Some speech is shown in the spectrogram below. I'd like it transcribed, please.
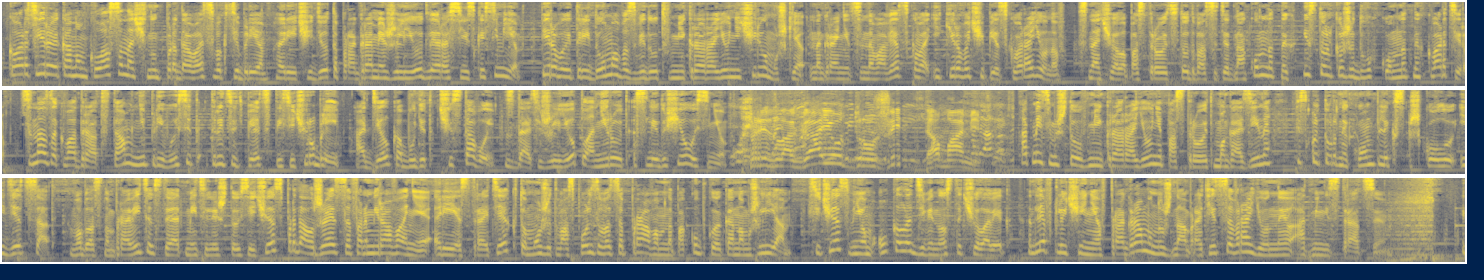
Квартиры эконом-класса начнут продавать в октябре. Речь идет о программе «Жилье для российской семьи». Первые три дома возведут в микрорайоне Черемушки на границе Нововятского и Кирово-Чепецкого районов. Сначала построят 121 комнатных и столько же двухкомнатных квартир. Цена за квадрат там не превысит 35 тысяч рублей. Отделка будет чистовой. Сдать жилье планируют следующей осенью. Предлагаю дружить домами. Отметим, что в микрорайоне построят магазины, физкультурный комплекс, школу и детсад. В областном правительстве отметили, что сейчас продолжается формирование реестра тех, кто может воспользоваться правом на покупку эконом-жилья. Сейчас в нем около 90 человек. Для включения в программу нужно обратиться в районную администрацию.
